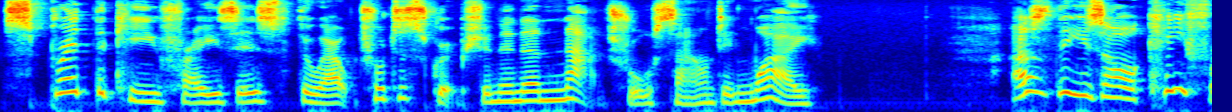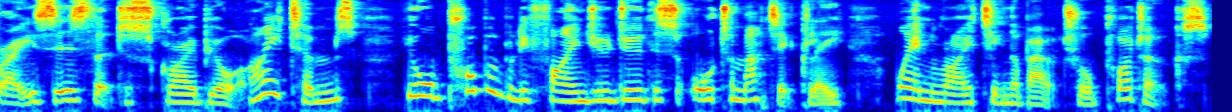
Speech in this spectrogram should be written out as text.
spread the key phrases throughout your description in a natural sounding way. As these are key phrases that describe your items, you will probably find you do this automatically when writing about your products.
